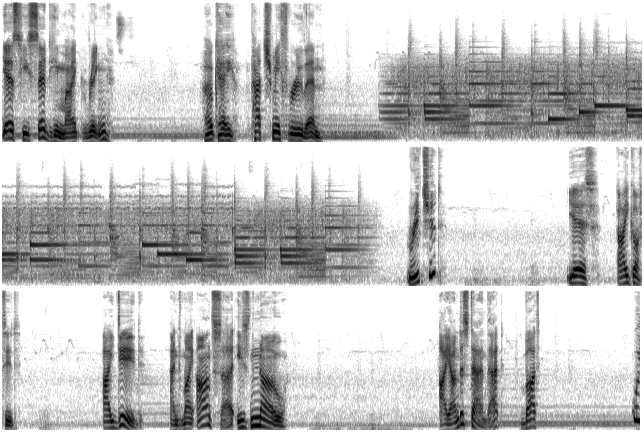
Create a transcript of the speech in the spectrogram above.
Yes, he said he might ring. Okay, patch me through then. Richard? Yes, I got it. I did, and my answer is no. I understand that, but. Well,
